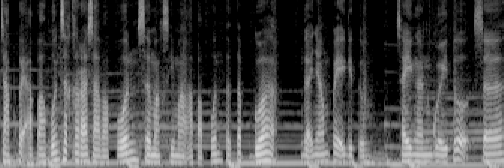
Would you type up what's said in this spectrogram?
capek apa pun sekeras apa pun semaksimal apa pun tetap gue nggak nyampe gitu. Saingan gue itu se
